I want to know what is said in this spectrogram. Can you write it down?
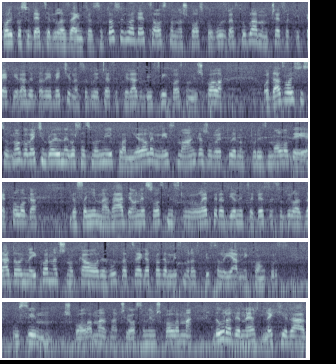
koliko su deca bila zainteresovana. To su bila deca osnovno-školskog uzrasta, uglavnom četvrti, peti razred, ali većina su bili četvrti razred iz svih osnovnih škola, Odazvali su se u mnogo većem broju nego što smo mi planirale. Mi smo angažovali tu jednog turizmologa i ekologa da sa njima rade. One su osmislile lepe radionice, deca su bila zadovoljna i konačno kao rezultat svega toga mi smo raspisali javni konkurs u svim školama, znači osnovnim školama, da urade neki rad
